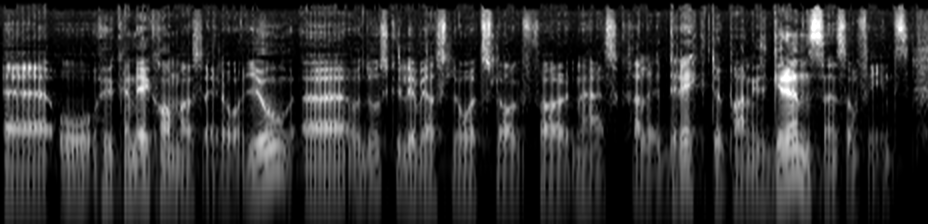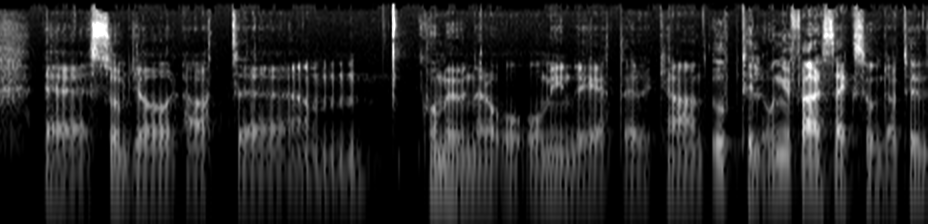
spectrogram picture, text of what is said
Eh, och hur kan det komma sig då? Jo, eh, och då skulle jag vilja slå ett slag för den här så kallade direktupphandlingsgränsen som finns. Eh, som gör att ehm, kommuner och, och, myndigheter kan upp till ungefär 600 000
